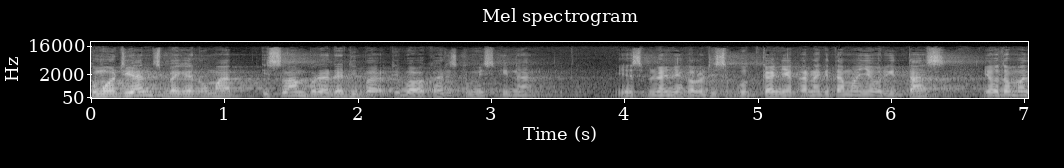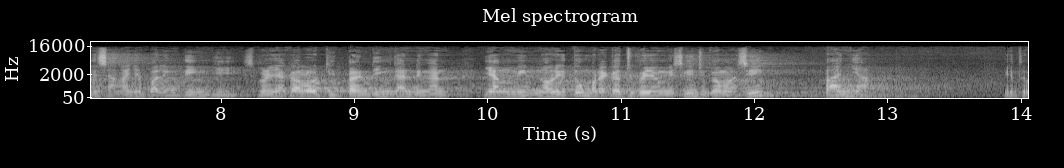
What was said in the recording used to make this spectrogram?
Kemudian sebagian umat Islam berada di bawah garis kemiskinan. Ya sebenarnya kalau disebutkan ya karena kita mayoritas ya otomatis angkanya paling tinggi. Sebenarnya kalau dibandingkan dengan yang minor itu mereka juga yang miskin juga masih banyak. Gitu.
